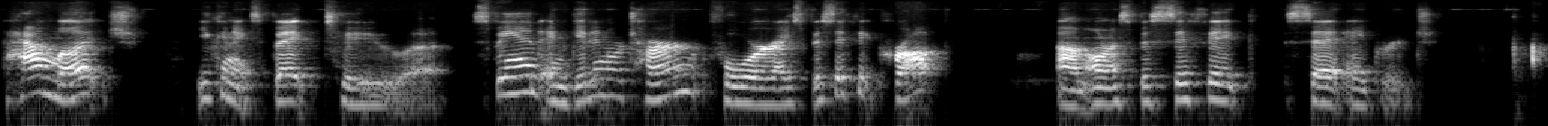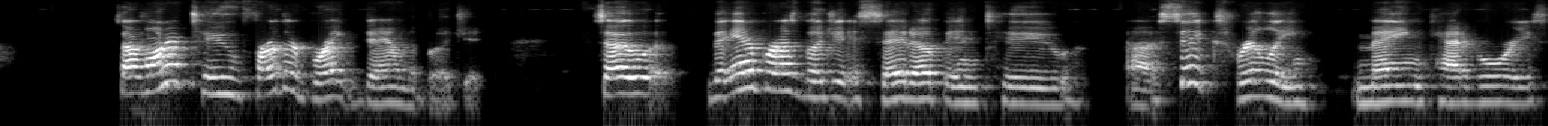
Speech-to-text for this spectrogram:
how much you can expect to uh, spend and get in return for a specific crop um, on a specific set acreage. So I wanted to further break down the budget. So the enterprise budget is set up into uh, six really main categories.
